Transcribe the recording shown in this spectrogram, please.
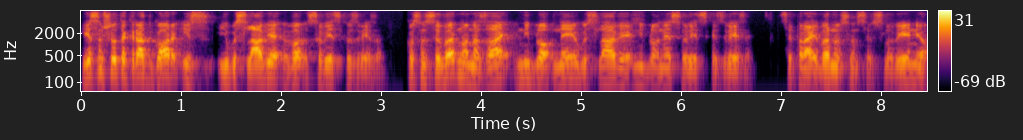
Jaz sem šel takrat gor iz Jugoslavije v Sovjetsko zvezo. Ko sem se vrnil nazaj, ni bilo ne Jugoslavije, ni bilo ne Sovjetske zveze. Se pravi, vrnil sem se v Slovenijo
